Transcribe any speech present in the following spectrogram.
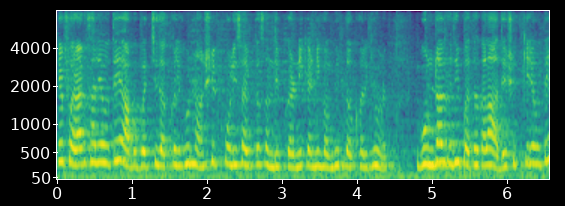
हे फरार झाले होते. याबाबतची दखल घेऊन नाशिक पोलीस आयुक्त संदीप कर्णिक यांनी गंभीर दखल घेऊन गुंडाविरोधी पथकाला आदेशित केले होते.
